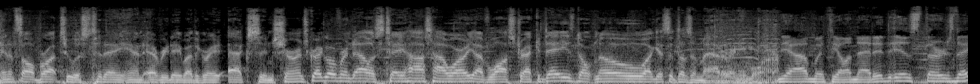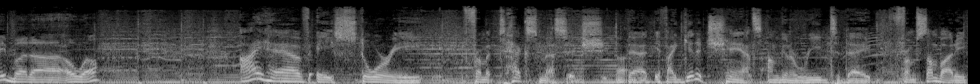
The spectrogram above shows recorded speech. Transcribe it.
And it's all brought to us today and every day by the great X Insurance. Greg over in Dallas, Tejas, how are you? I've lost track of days. Don't know. I guess it doesn't matter anymore. Yeah, I'm with you on that. It is Thursday, but uh, oh well. I have a story from a text message Uh-oh. that if I get a chance, I'm going to read today from somebody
